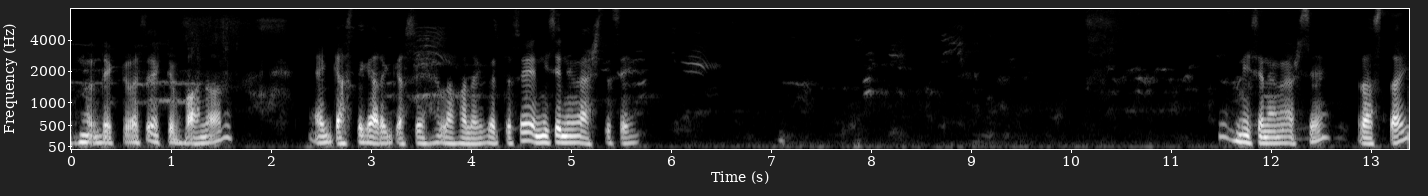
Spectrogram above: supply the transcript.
আপনারা দেখতে পাচ্ছেন, একটা বানর, এক গাছ থেকে আরেক গাছে লাফালাফি করতেছে, নিচে নেমে আসতেছে। নিচে নেমে আসছে রাস্তায়।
